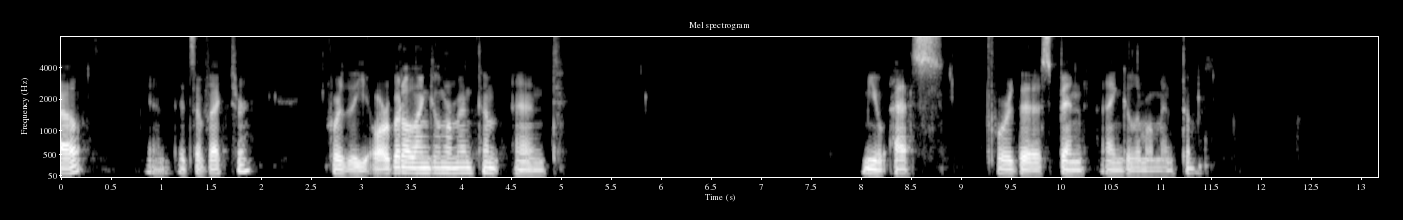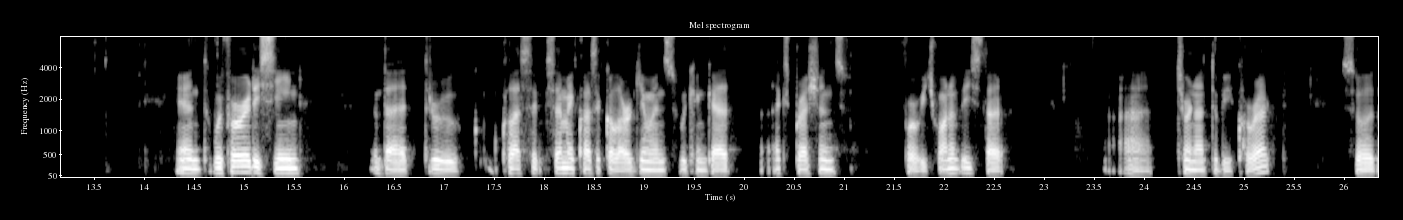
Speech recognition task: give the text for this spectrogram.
L, and it's a vector for the orbital angular momentum and mu s for the spin angular momentum. And we've already seen that through classic semi-classical arguments, we can get expressions for each one of these that uh, turn out to be correct. So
